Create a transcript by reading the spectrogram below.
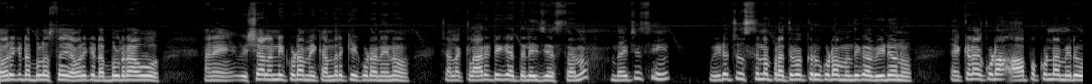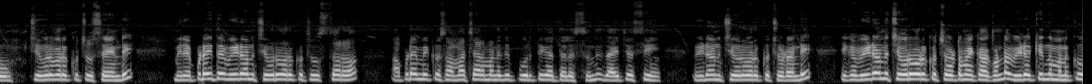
ఎవరికి డబ్బులు వస్తాయి? ఎవరికి డబ్బులు రావు? అనే విషయాలన్నీ కూడా మీకు అందరికీ కూడా నేను చాలా క్లారిటీగా తెలియజేస్తాను. దయచేసి వీడియో చూస్తున్న ప్రతి ఒక్కరు కూడా ముందుగా వీడియోను ఎక్కడా కూడా ఆపకుండా మీరు చివరి వరకు చూసేయండి. మీరు ఎప్పుడైతే వీడియోను చివరి వరకు చూస్తారో అప్పుడే మీకు సమాచారం అనేది పూర్తిగా తెలుస్తుంది. దయచేసి వీడియోను చివరి వరకు చూడండి. ఇక వీడియోను చివరి వరకు చూడటమే కాకుండా వీడియో కింద మనకు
